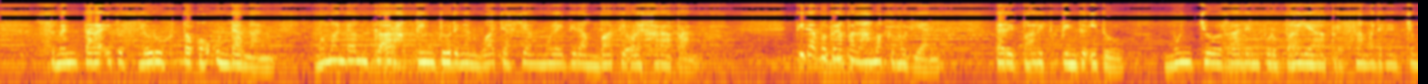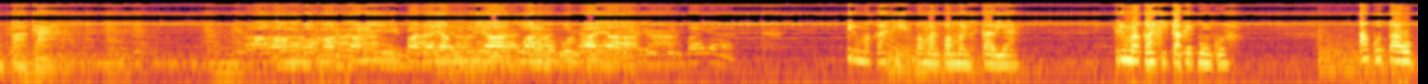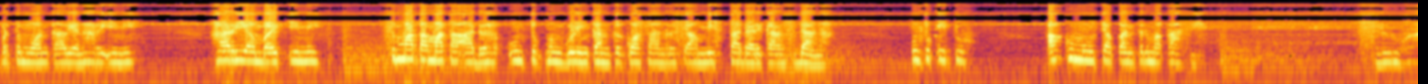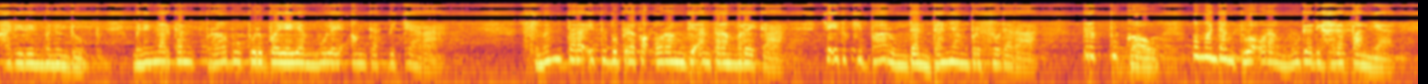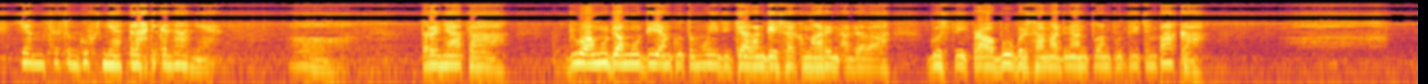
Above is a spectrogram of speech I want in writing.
Sementara itu seluruh tokoh undangan memandang ke arah pintu dengan wajah yang mulai dirambati oleh harapan. Tidak beberapa lama kemudian, dari balik pintu itu muncul Raden Purbaya bersama dengan Cempaka. Salam hormat kami pada yang mulia Tuan Purbaya. Terima kasih paman-paman sekalian. Terima kasih kakek Pungkur. Aku tahu pertemuan kalian hari ini, hari yang baik ini, semata-mata adalah untuk menggulingkan kekuasaan Resi Amista dari Karangsedana. Untuk itu, aku mengucapkan terima kasih. Seluruh hadirin menunduk, mendengarkan Prabu Purbaya yang mulai angkat bicara. Sementara itu beberapa orang di antara mereka, yaitu Ki Barung dan Danyang bersaudara, terpukau memandang dua orang muda di hadapannya yang sesungguhnya telah dikenalnya. Oh, ternyata dua muda-mudi yang kutemui di jalan desa kemarin adalah Gusti Prabu bersama dengan Tuan Putri Cempaka.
